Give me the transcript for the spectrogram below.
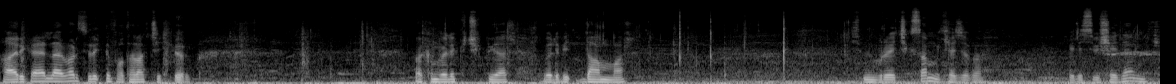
harika yerler var sürekli fotoğraf çekiyorum. Bakın böyle küçük bir yer, böyle bir dam var. Şimdi buraya çıksam mı ki acaba? Birisi bir şey der mi ki?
